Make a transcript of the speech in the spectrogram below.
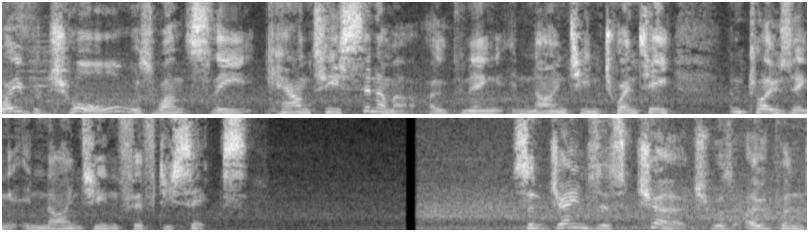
Weybridge Hall was once the county cinema, opening in 1920 and closing in 1956. St James's Church was opened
